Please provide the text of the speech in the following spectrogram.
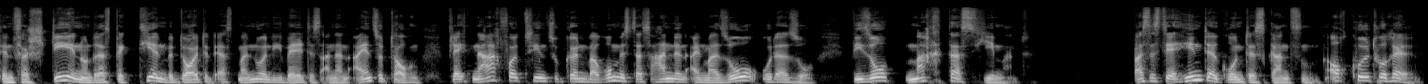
Denn verstehen und respektieren bedeutet erstmal nur in die Welt des anderen einzutauchen, vielleicht nachvollziehen zu können, warum ist das Handeln einmal so oder so. Wieso macht das jemand? Was ist der Hintergrund des Ganzen, auch kulturell?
